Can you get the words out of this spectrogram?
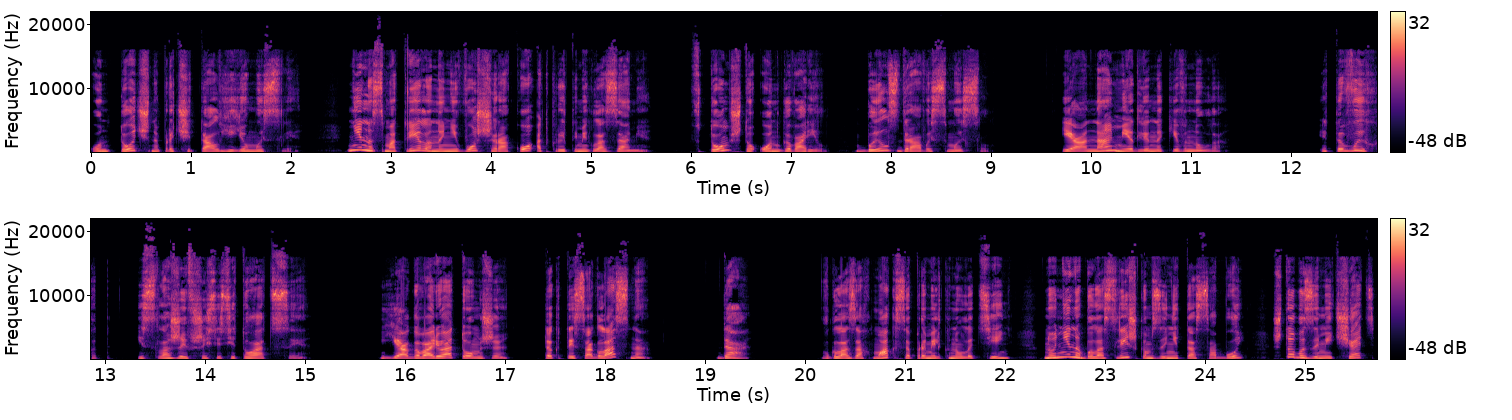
Он точно прочитал ее мысли. Нина смотрела на него широко открытыми глазами. В том, что он говорил, был здравый смысл. И она медленно кивнула. Это выход из сложившейся ситуации. Я говорю о том же. Так ты согласна? Да. В глазах Макса промелькнула тень, но Нина была слишком занята собой, чтобы замечать,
